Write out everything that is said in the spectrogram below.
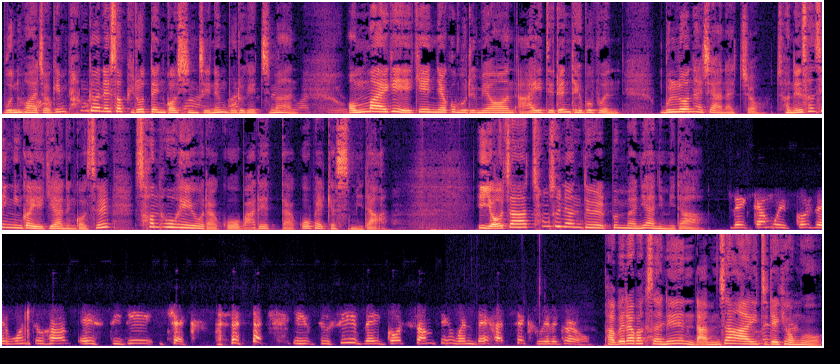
문화적인 편견에서 비롯된 것인지는 모르겠지만 엄마에게 얘기했냐고 물으면 아이들은 대부분 물론 하지 않았죠. 저는 선생님과 얘기하는 것을 선호해요라고 말했다고 밝혔습니다. 이 여자 청소년들 뿐만이 아닙니다. They come because they want to have STD checks to see if they got something when they had sex with a girl. 바베라 박사는 남자 아이들의 경우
